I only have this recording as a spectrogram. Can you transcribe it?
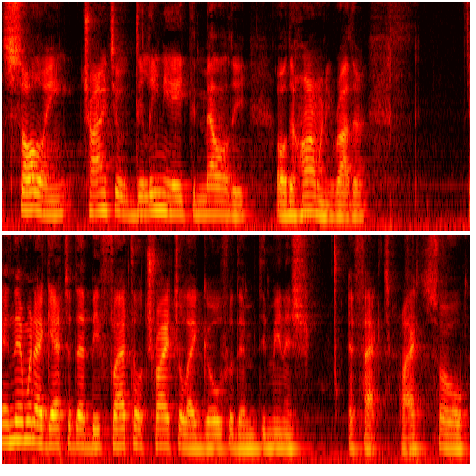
soloing, trying to delineate the melody or the harmony rather. And then when I get to that B flat, I'll try to like go for the diminish effect, right? So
